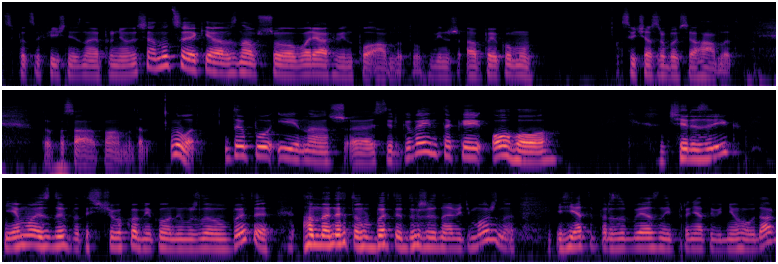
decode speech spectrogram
специфічний, знаю про нього все. Ну, це як я знав, що варяг він по Амлету. Він ж, а по якому свій час робився Гамлет. То писав по Амлету. Ну от. Типу, і наш е, Сір Гевейн такий: ого, через рік. Я маю здибатись з чуваком, якого неможливо вбити, а мене то вбити дуже навіть можна. І я тепер зобов'язаний прийняти від нього удар.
